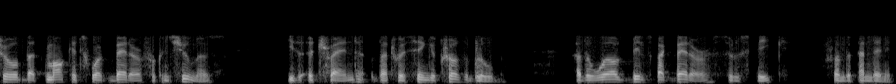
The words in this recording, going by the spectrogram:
sure that markets work better for consumers is a trend that we're seeing across the globe as the world builds back better, so to speak, from the pandemic.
